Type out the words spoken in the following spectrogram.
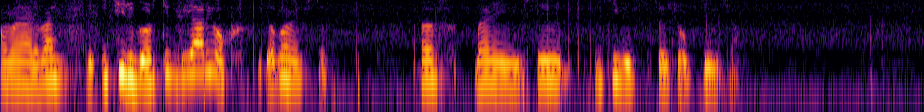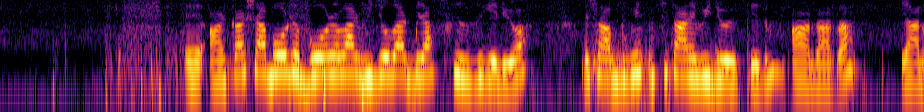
Ama yani ben gittim. 2 rebirth'lük bir yer yok. Yalan hepsi. Öf ben en iyisi 2000 stre çok geleceğim. Ee, arkadaşlar bu arada bu aralar videolar biraz hızlı geliyor. Mesela bugün iki tane video yükledim ardarda. Arda. Yani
